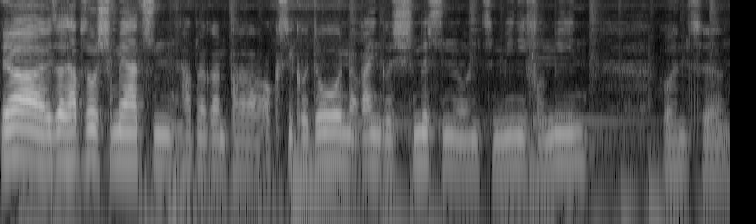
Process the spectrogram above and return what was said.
Ja, ich habe so Schmerzen, habe mir ein paar Oxycodon reingeschmissen und Miniformin und ähm,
